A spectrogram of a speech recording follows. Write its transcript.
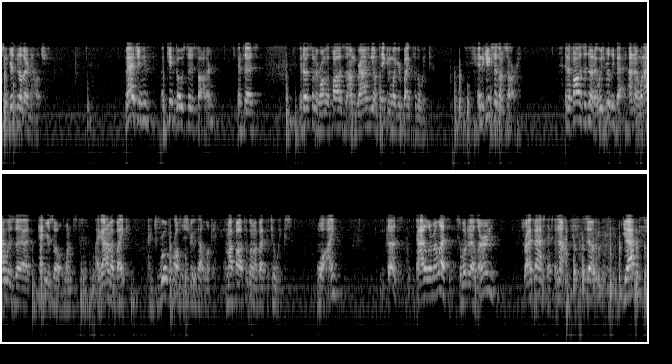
So here's another analogy. Imagine a kid goes to his father and says, "It does something wrong." The father says, "I'm grounding you. I'm taking away your bike for the week." And the kid says, "I'm sorry." And the father says, "No, no, it was really bad. I don't know. When I was uh, 10 years old, once I got on my bike, I drove across the street without looking, and my father took away my bike for two weeks. Why? Because I had to learn my lesson. So what did I learn? Drive fast next time. No. So have so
